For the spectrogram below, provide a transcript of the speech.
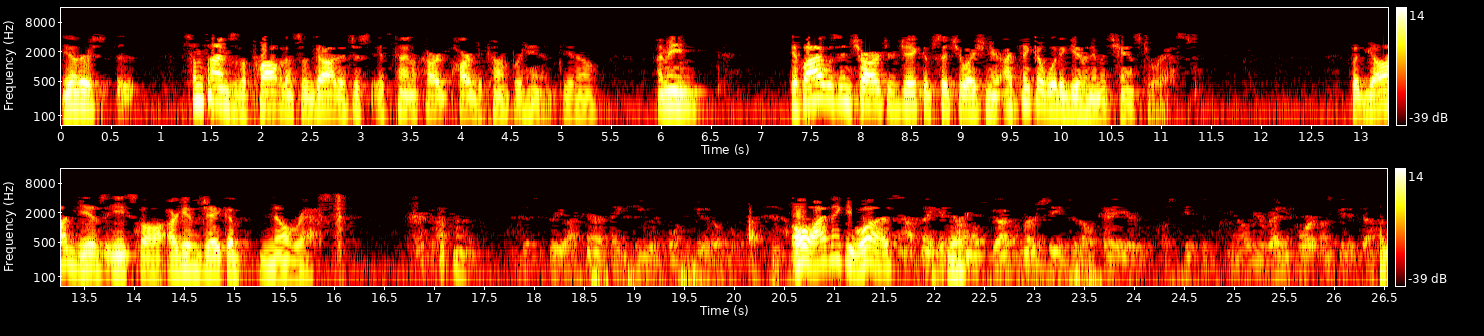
You know, there's sometimes the providence of God is just it's kind of hard hard to comprehend, you know. I mean, if I was in charge of Jacob's situation here, I think I would have given him a chance to rest. But God gives Esau or gives Jacob no rest. disagree. I kind of think he was wanting to get it over with. Oh, I think he was. I think it's Yeah. almost God's mercy. He said, "Okay, you're let's get this. You know, you're ready for it. Let's get it done."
